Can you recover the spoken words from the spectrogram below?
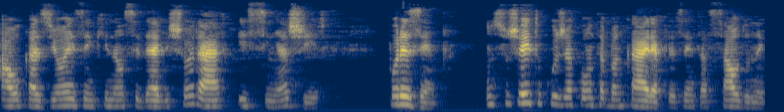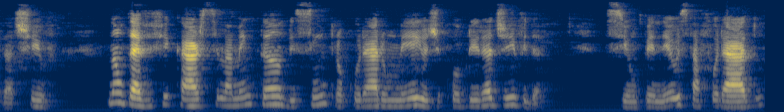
Há ocasiões em que não se deve chorar e sim agir. Por exemplo, um sujeito cuja conta bancária apresenta saldo negativo não deve ficar se lamentando e sim procurar um meio de cobrir a dívida. Se um pneu está furado,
